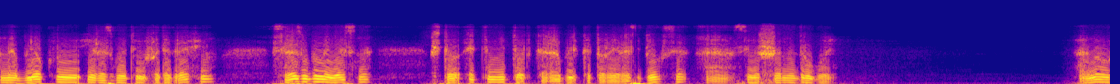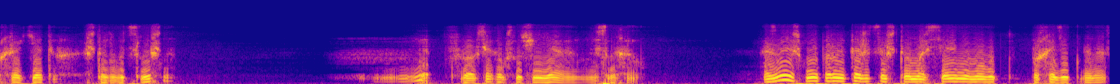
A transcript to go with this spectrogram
на блеклую и размытую фотографию, сразу было ясно, что это не тот корабль, который разбился, а совершенно другой. О новых ракетах что-нибудь слышно? Нет, во всяком случае, я не слыхал. А знаешь, мне порой кажется, что марсиане могут походить на нас,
